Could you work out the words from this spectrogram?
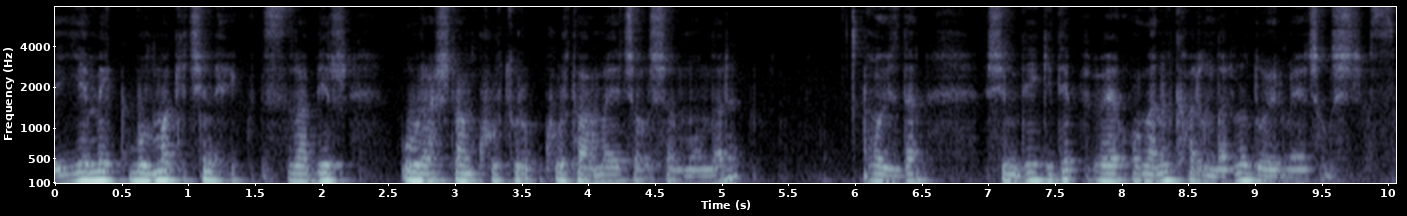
Yemek bulmak için ekstra bir uğraştan kurtur, kurtarmaya çalışalım onları. O yüzden şimdi gidip ve onların karınlarını doyurmaya çalışacağız.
